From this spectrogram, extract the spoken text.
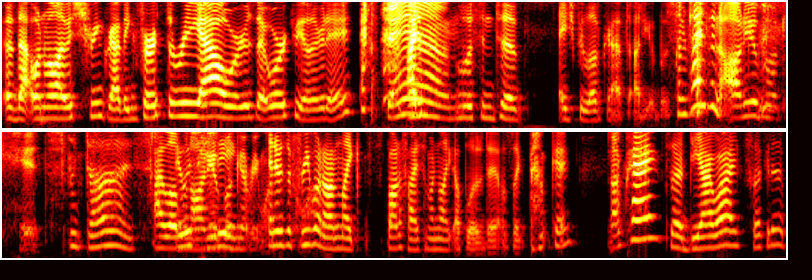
of that one while I was shrink wrapping for three hours at work the other day Damn. I just listened to H.P. Lovecraft audiobooks Sometimes an audiobook hits. it does I love it an audiobook hitting. every and it was a free one on like Spotify someone like uploaded it I was like okay Okay. so DIY fuck it up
